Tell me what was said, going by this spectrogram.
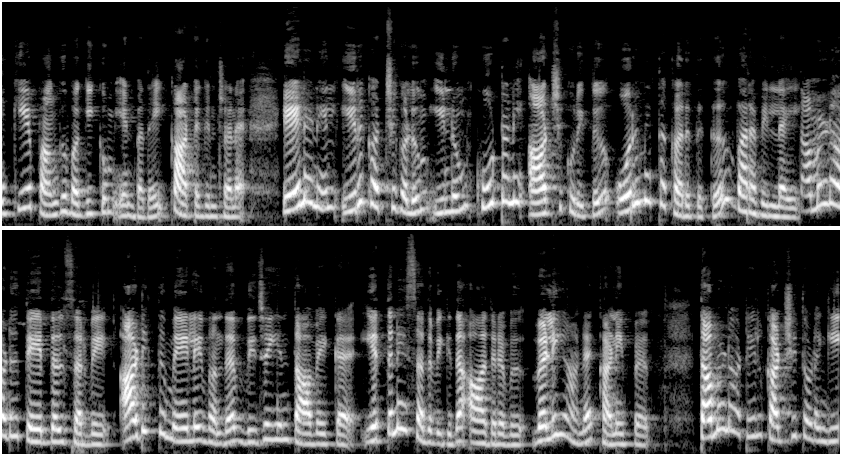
முக்கிய பங்கு வகிக்கும் என்பதை காட்டுகின்றன. ஏனெனில் இரு கட்சிகளும் இன்னும் கூட்டணி ஆட்சி குறித்து ஒருமித்த கருத்துக்கு வரவில்லை. தமிழ்நாடு தேர்தல் சர்வே அடித்து மேலே வந்த விஜயின் தாவேக்க எத்தனை சதவிகித ஆதரவு? வெளியான கணிப்பு. தமிழ்நாட்டில் கட்சி தொடங்கி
